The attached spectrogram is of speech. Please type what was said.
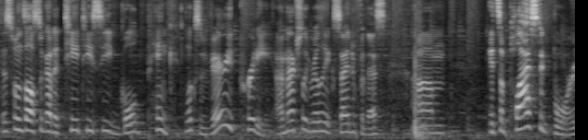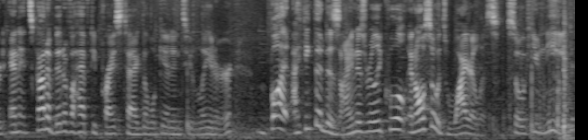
This one's also got a TTC gold pink. Looks very pretty. I'm actually really excited for this. Um, it's a plastic board and it's got a bit of a hefty price tag that we'll get into later, but I think the design is really cool and also it's wireless. So if you need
